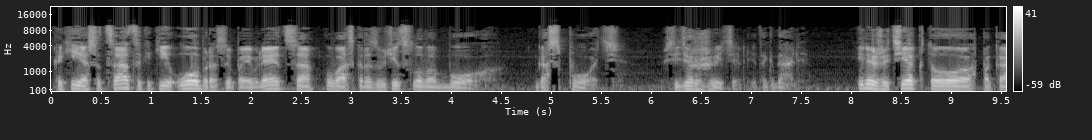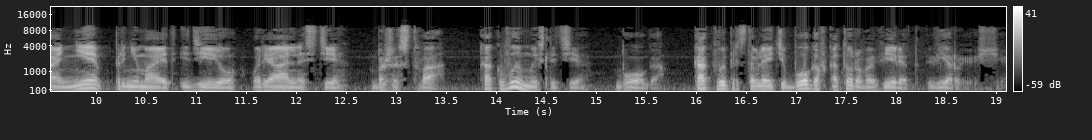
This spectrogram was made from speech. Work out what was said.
Какие ассоциации, какие образы появляются у вас, когда звучит слово «Бог», «Господь», «Вседержитель» и так далее? Или же те, кто пока не принимает идею о реальности божества. Как вы мыслите Бога? Как вы представляете Бога, в которого верят верующие?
